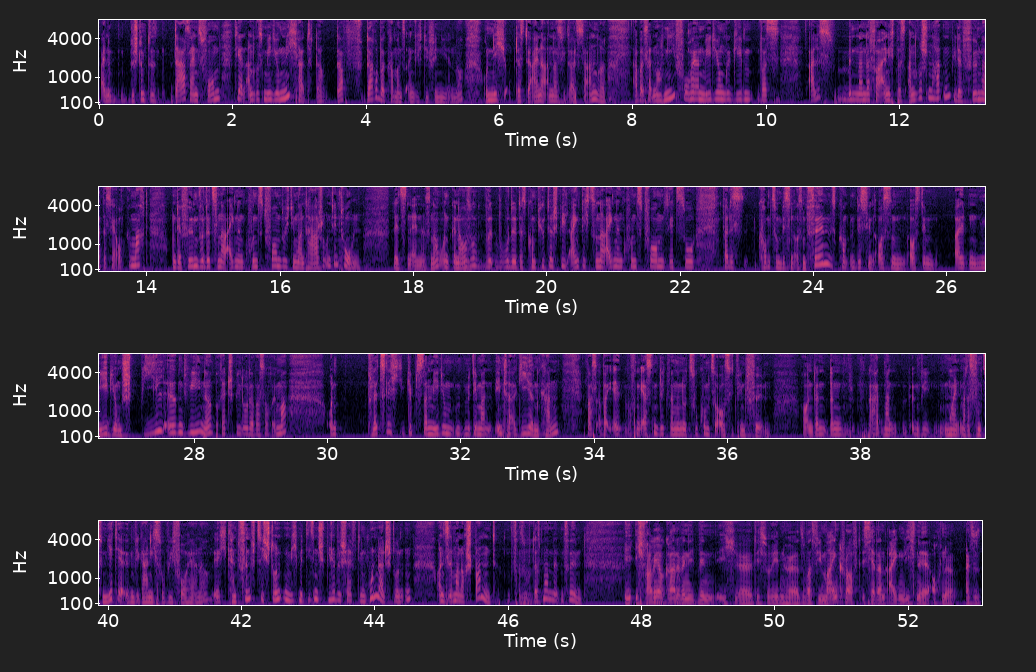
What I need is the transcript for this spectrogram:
eine bestimmte Daseinsform, die ein anderes Medium nicht hat. Da, da, darüber kann man es eigentlich definieren. Ne? Und nicht, ob das der eine anders sieht als der andere. Aber es hat noch nie vorher ein Medium gegeben, was alles miteinander vereinigt, was andere schon hatten, wie der Film hat das ja auch gemacht. Und der Film würde zu einer eigenen Kunstform durch die Montage und den Ton letzten Endes. Ne? Und genauso wurde das Computerspiel eigentlich zu einer eigenen Kunstform jetzt so, weil es kommt so ein bisschen aus dem Film, es kommt ein bisschen aus dem, aus dem alten Medium Spiel irgendwie, ne? Brettspiel oder was auch immer. Und plötzlich gibt es dann ein Medium, mit dem man interagieren kann, was aber auf den ersten Blick, wenn man nur zukommt, so aussieht wie ein Film. Und dann, dann hat man irgendwie, Moment mal, das funktioniert ja irgendwie gar nicht so wie vorher. Ne? Ich kann 50 Stunden mich mit diesem Spiel beschäftigen, 100 Stunden, und es ist immer noch spannend. Versuch mhm. das mal mit dem Film. Ich, ich frage mich auch gerade, wenn ich, wenn ich äh, dich so reden höre, sowas wie Minecraft ist ja dann eigentlich eine, auch eine, also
